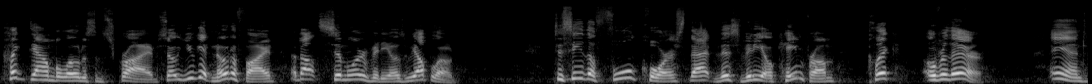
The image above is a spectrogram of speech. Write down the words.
click down below to subscribe so you get notified about similar videos we upload. To see the full course that this video came from, click over there. And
